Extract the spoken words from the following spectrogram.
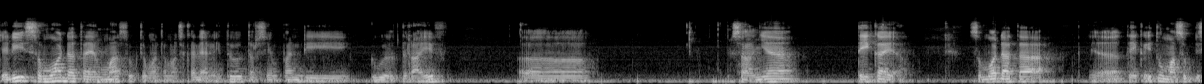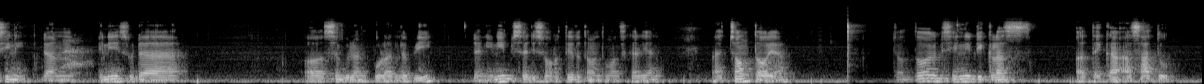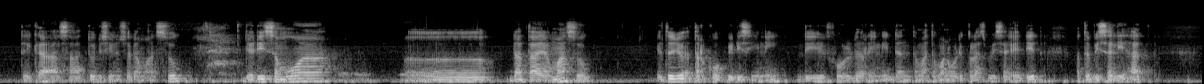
Jadi semua data yang masuk teman-teman sekalian itu tersimpan di Google Drive. Uh, misalnya TK ya. Semua data ya, TK itu masuk di sini dan ini sudah uh, 9 bulan lebih dan ini bisa disortir teman-teman sekalian. Nah, contoh ya. Contoh di sini di kelas uh, TK A1. TK A1 di sini sudah masuk. Jadi semua uh, data yang masuk itu juga tercopy di sini di folder ini dan teman-teman di kelas bisa edit atau bisa lihat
